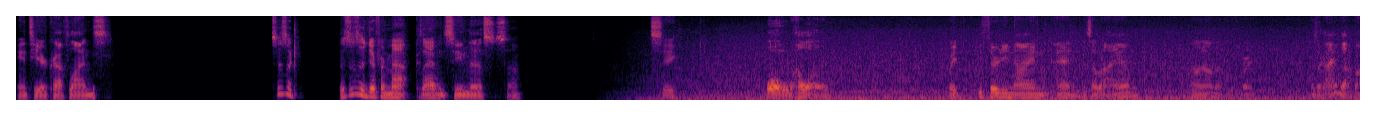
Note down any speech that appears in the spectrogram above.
anti-aircraft lines. This is a this is a different map because I haven't seen this. So let's see. Whoa, hello. Wait, P39N. Is that what I am? Oh, no, I'm not P40. I was like, I have that bomb.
